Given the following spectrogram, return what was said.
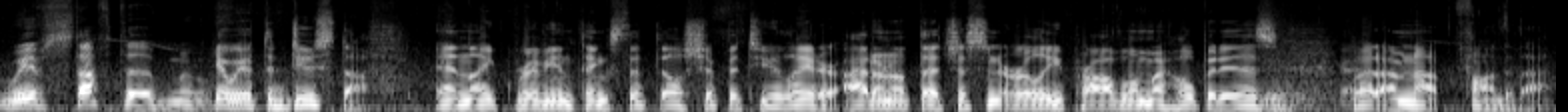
we have stuff to move. Yeah, we have to do stuff. And like Rivian thinks that they'll ship it to you later. I don't know if that's just an early problem. I hope it is, but I'm not fond of that.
